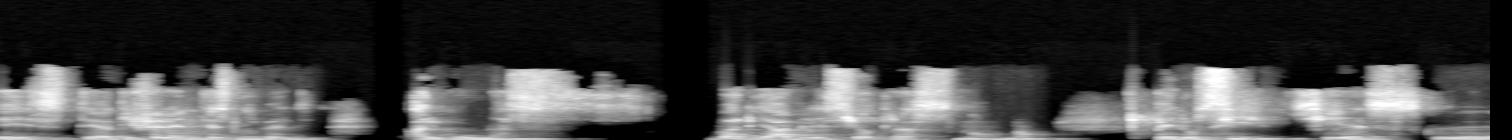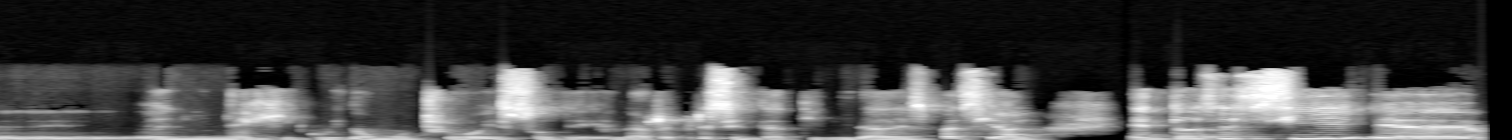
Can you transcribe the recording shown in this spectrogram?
este, a diferentes niveles, algunas variables y otras no, ¿no? Pero sí, sí es, eh, el INEGI cuidó mucho eso de la representatividad espacial. Entonces sí, em,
